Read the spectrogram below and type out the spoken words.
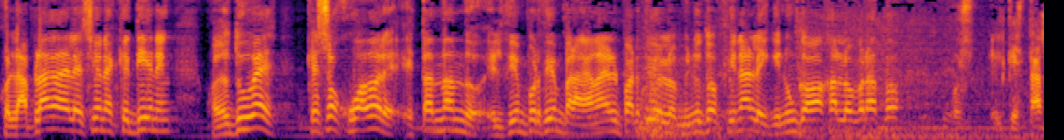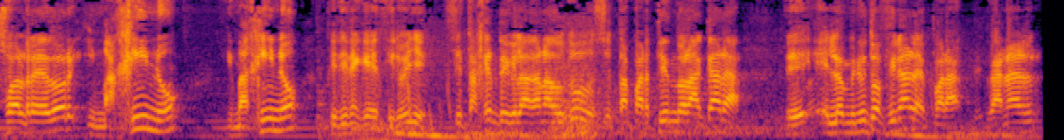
con la plaga de lesiones que tienen. Cuando tú ves que esos jugadores están dando el 100% para ganar el partido en los minutos finales y que nunca bajan los brazos, pues el que está a su alrededor, imagino, imagino que tiene que decir, oye, si esta gente que lo ha ganado todo se está partiendo la cara eh, en los minutos finales para ganar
